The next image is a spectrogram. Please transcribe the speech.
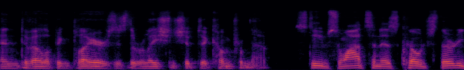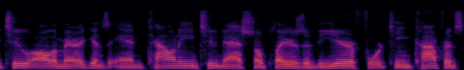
and developing players is the relationship that come from that. Steve Swanson has coached 32 All Americans and counting, two National Players of the Year, 14 Conference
